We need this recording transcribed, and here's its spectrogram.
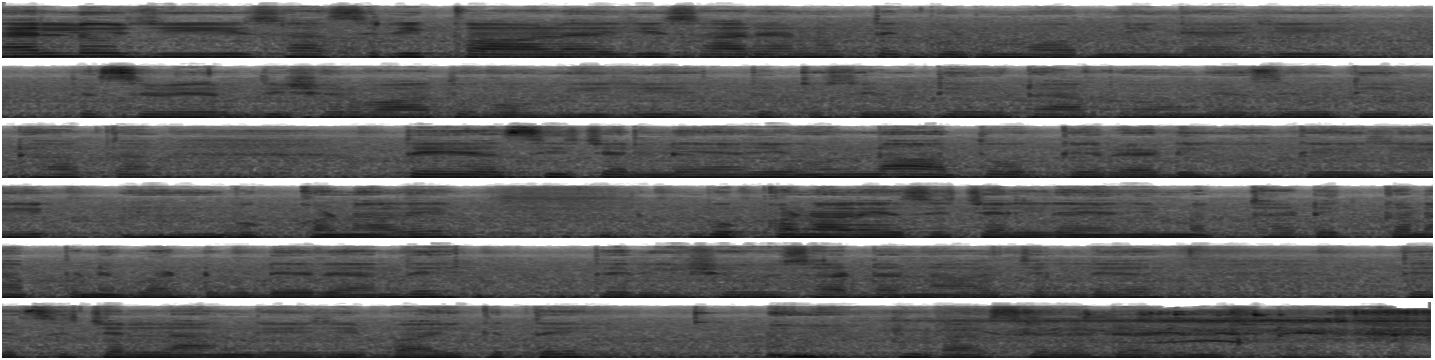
ਹੈਲੋ ਜੀ, ਸਤਿ ਸ੍ਰੀ ਅਕਾਲ ਹੈ ਜੀ ਸਾਰਿਆਂ ਨੂੰ ਤੇ ਗੁੱਡ ਮਾਰਨਿੰਗ ਹੈ ਜੀ ਤੇ ਸਵੇਰ ਦੀ ਸ਼ੁਰੂਆਤ ਹੋ ਗਈ ਜੀ ਤੇ ਤੁਸੀਂ ਵੀ ਠੀਕ ਠਾਕ ਹੋਵੋਗੇ, ਅਸੀਂ ਵੀ ਠੀਕ ਠਾਕ ਆ ਤੇ ਅਸੀਂ ਚੱਲੇ ਆ ਜੀ ਹੁਣ ਨਹਾ ਧੋ ਕੇ ਰੈਡੀ ਹੋ ਕੇ ਜੀ ਬੁੱਕਣ ਵਾਲੇ ਬੁੱਕਣ ਵਾਲੇ ਅਸੀਂ ਚੱਲੇ ਆ ਜੀ ਮੱਥਾ ਟੇਕਣ ਆਪਣੇ ਵੱਡ ਵਡੇਰਿਆਂ ਦੇ ਤੇ ਰੀਸ਼ੋ ਵੀ ਸਾਡਾ ਨਾਲ ਚੱਲਿਆ ਤੇ ਅਸੀਂ ਚੱਲਾਂਗੇ ਜੀ ਬਾਈਕ ਤੇ, ਬਸ ਇਹਦੇ ਡੈਡੀ ਨੂੰ ਸਟਾਰਟ ਕਰ।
